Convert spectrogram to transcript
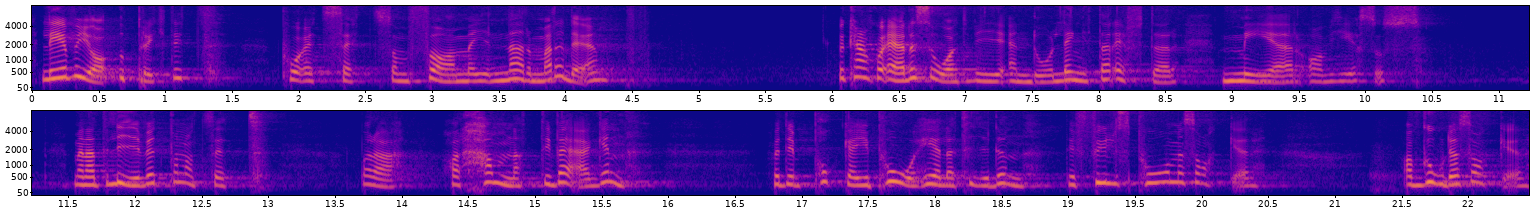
Lever jag uppriktigt på ett sätt som för mig närmare det? För kanske är det så att vi ändå längtar efter mer av Jesus. Men att livet på något sätt bara har hamnat i vägen. För det pockar ju på hela tiden. Det fylls på med saker, av goda saker,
